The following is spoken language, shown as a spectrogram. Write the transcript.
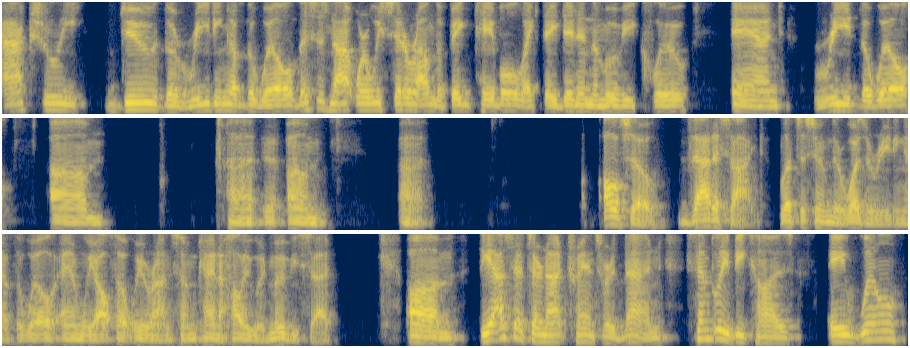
actually do the reading of the will. This is not where we sit around the big table like they did in the movie Clue and read the will. Um, uh, um, uh, also, that aside, let's assume there was a reading of the will and we all thought we were on some kind of Hollywood movie set. Um, the assets are not transferred then simply because a will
